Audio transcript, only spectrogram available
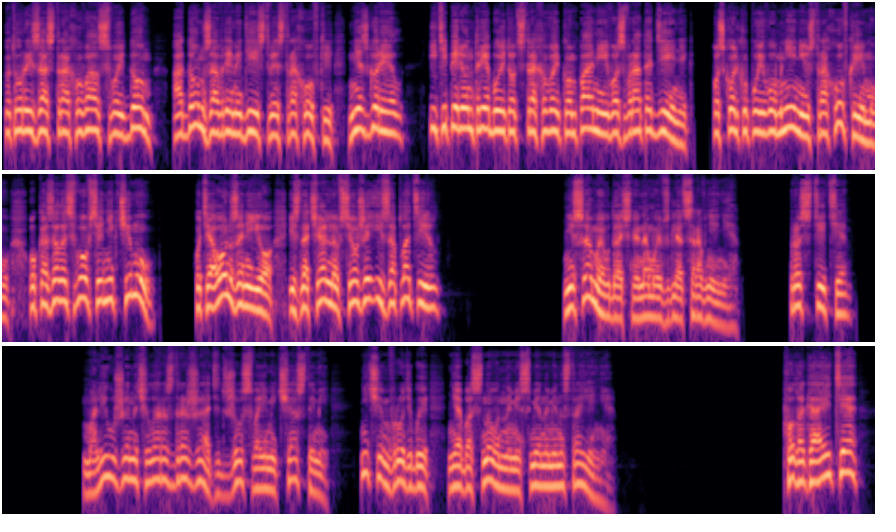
который застраховал свой дом, а дом за время действия страховки не сгорел, и теперь он требует от страховой компании возврата денег, поскольку, по его мнению, страховка ему оказалась вовсе ни к чему, хотя он за нее изначально все же и заплатил. Не самое удачное, на мой взгляд, сравнение. Простите. Мали уже начала раздражать Джо своими частыми, ничем вроде бы необоснованными сменами настроения. «Полагаете, —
